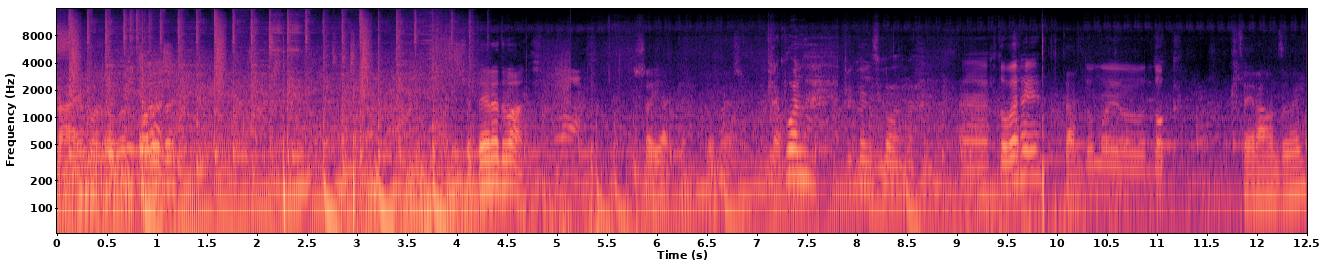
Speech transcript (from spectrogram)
Граємо, може виходити. 4-2. Що, як ти думаєш? Прикольно, прикольно цікава хто виграє? Так. Думаю, док. Цей раунд за ним.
